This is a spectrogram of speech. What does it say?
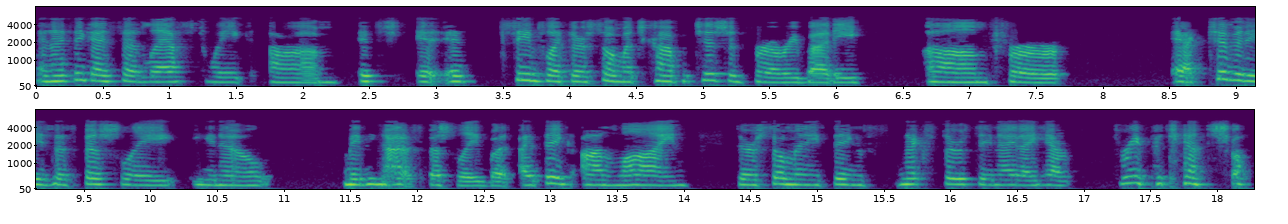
And I think I said last week, um, it, it seems like there's so much competition for everybody um, for activities, especially you know, maybe not especially, but I think online there are so many things. Next Thursday night I have three potential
